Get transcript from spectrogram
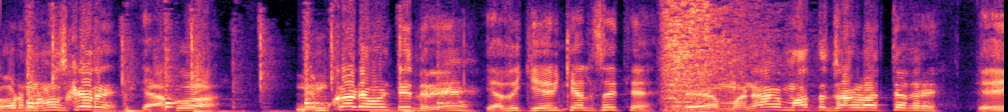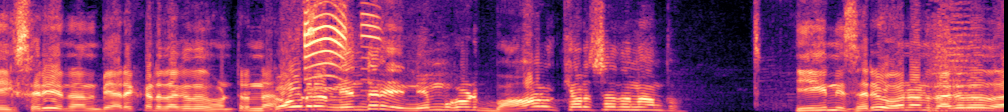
ಅವ್ರ ನಮಸ್ಕಾರ ರೀ. ಯಾಕೋ? ನಿಮ್ ಕಡೆ ಹೊಂಟಿದ್ರಿ? ಅದಕ್ಕೆ ಏನ್ ಕೆಲಸ ಐತೆ? ಏ ಮನ್ಯಾಗ ಮತ್ತೆ ಜಗಳ ಹತ್ತದ್ರಿ ಏ ಈಗ ಸರಿ ನಾನು ಬೇರೆ ಕಡೆ ತಗದ ಹೊಂಟನ ಗೌಡ್ರ ನಿಂದ್ರಿ. ನಿಮ್ ಕೂಡ ಭಾಳ ಕೆಲಸ ಅದ ಅಂತ ಈಗ ನೀ ಸರಿ ಹೋ ನಾನು ತಗದದ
